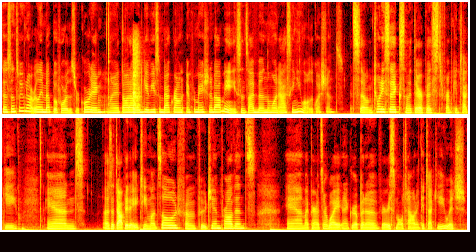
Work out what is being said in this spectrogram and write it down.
So, since we've not really met before this recording, I thought I would give you some background information about me since I've been the one asking you all the questions. So, I'm 26, I'm a therapist from Kentucky, and I was adopted at 18 months old from Fujian province. And my parents are white, and I grew up in a very small town in Kentucky, which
